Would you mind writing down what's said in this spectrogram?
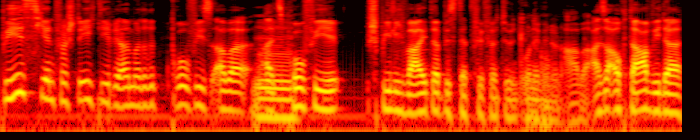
bisschen verstehe ich die Real Madrid-Profis, aber mhm. als Profi spiele ich weiter, bis der Pfiff ertönt, ohne genau. Wenn und Aber. Also auch da wieder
